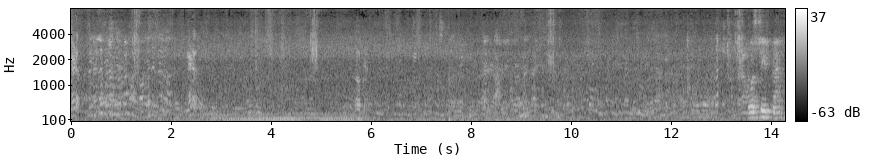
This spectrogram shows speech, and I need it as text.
madam Post Chief Branch,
